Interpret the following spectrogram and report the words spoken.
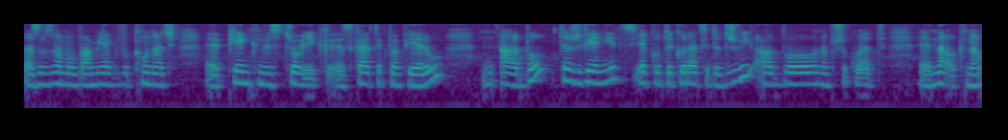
razem z mamą Wam, jak wykonać e, piękny stroik e, z kartek papieru, albo też wieniec jako dekorację do drzwi, albo na przykład na okno.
